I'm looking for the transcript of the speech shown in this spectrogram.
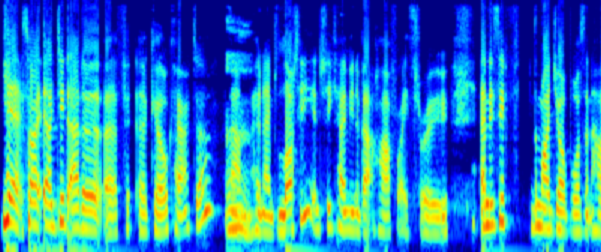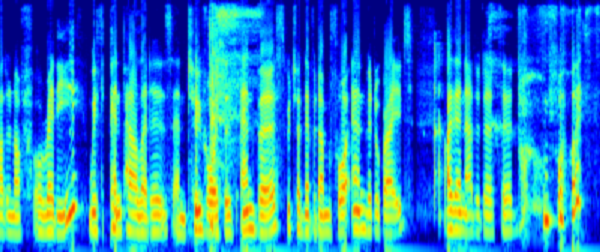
Yeah, so I, I did add a girl character. Mm. Um, her name's Lottie, and she came in about halfway through. And as if the, my job wasn't hard enough already, with pen pal letters and two voices and verse, which I'd never done before, and middle grade, I then added a third voice.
